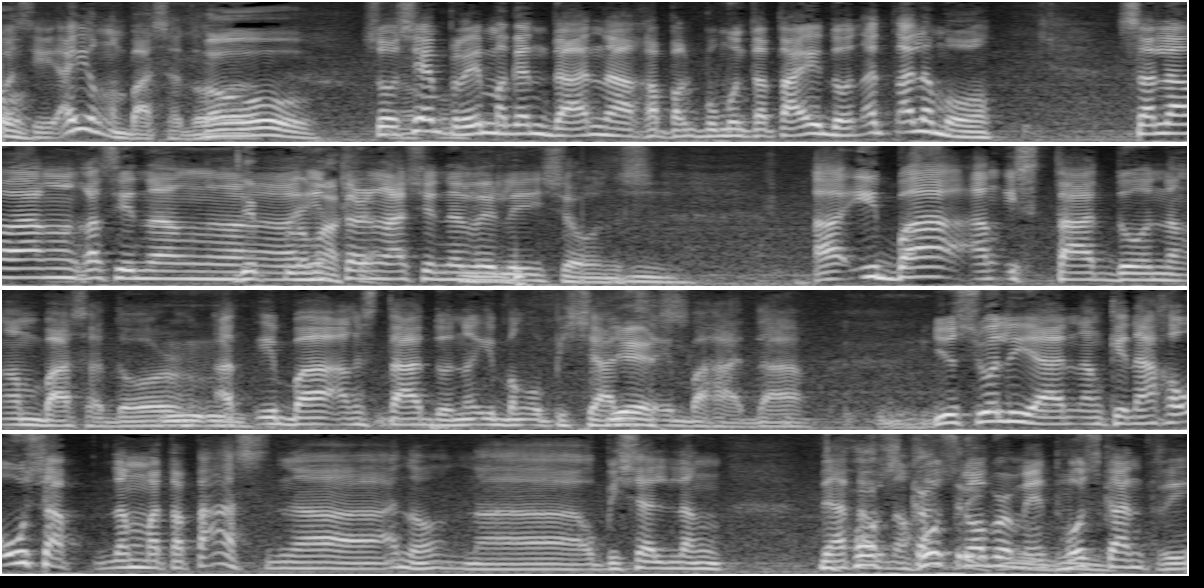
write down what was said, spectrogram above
embassy, ay yung ambassador. Oo. So, siyempre, maganda na kapag pumunta tayo doon, at alam mo, sa larangan kasi ng Diplomasya. international relations, ah, iba ang estado ng ambassador at iba ang estado ng ibang opisyal sa Yes. embahada. Usually yan ang kinakausap ng matataas na ano na opisyal ng tinatawag Host na host country. government, host country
